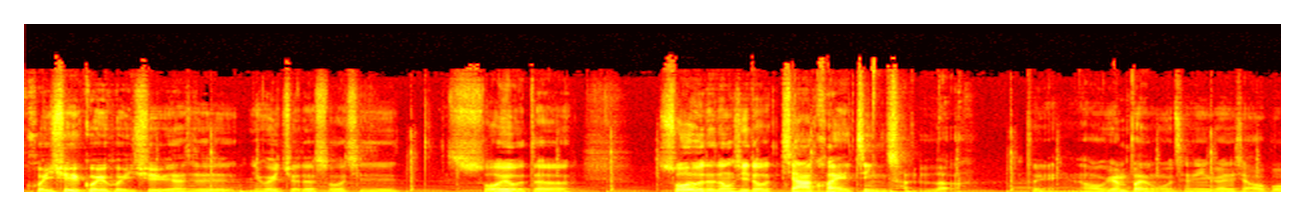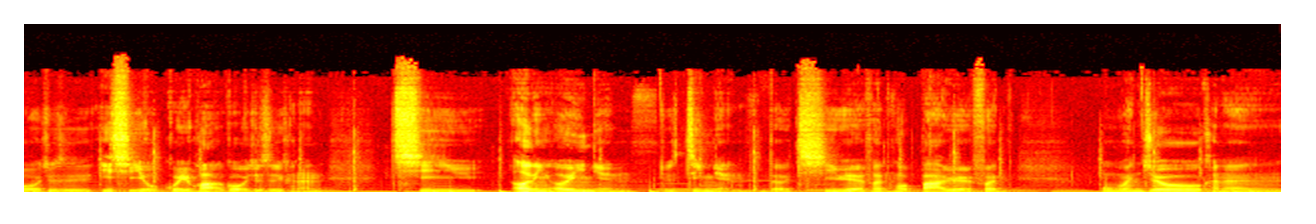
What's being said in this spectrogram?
回去归回去，但是你会觉得说，其实所有的所有的东西都加快进程了。对，然后原本我曾经跟小波就是一起有规划过，就是可能七二零二一年，就是今年的七月份或八月份，我们就可能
